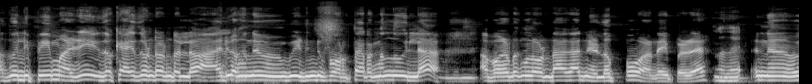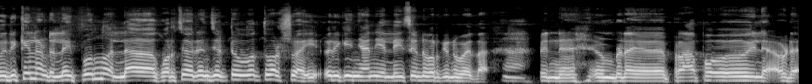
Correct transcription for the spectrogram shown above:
അതുമല്ല ഇപ്പൊ ഈ മഴ ഇതൊക്കെ ആയതുകൊണ്ടുണ്ടല്ലോ. ആരും അങ്ങനെ വീടിന്റെ പുറത്തിറങ്ങുന്നുമില്ല. അപകടങ്ങൾ ഉണ്ടാകാൻ എളുപ്പമാണ് ഇപ്പോഴേ. പിന്നെ ഒരിക്കലുണ്ടല്ലോ ഇപ്പൊ ഒന്നുമല്ല കുറച്ച് ഒരു അഞ്ചെട്ട് പത്ത് വർഷമായി. ഒരിക്കൽ ഞാൻ എൽ ഐ സിയുടെ വർക്കിന് പോയതാ. പിന്നെ ഇവിടെ പ്രാപ്പോയിൽ അവിടെ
